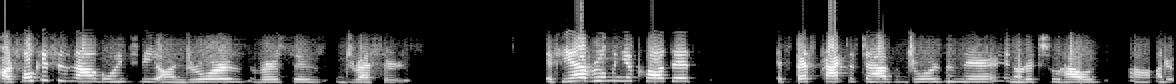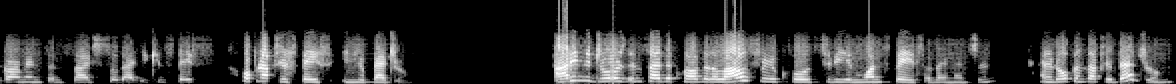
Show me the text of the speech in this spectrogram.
Our focus is now going to be on drawers versus dressers. If you have room in your closet, it's best practice to have drawers in there in order to house uh, undergarments and such so that you can space open up your space in your bedroom. Adding the drawers inside the closet allows for your clothes to be in one space, as I mentioned, and it opens up your bedroom,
